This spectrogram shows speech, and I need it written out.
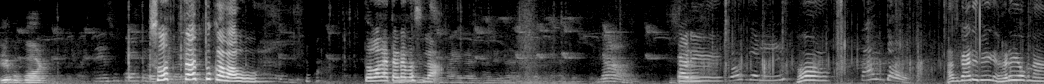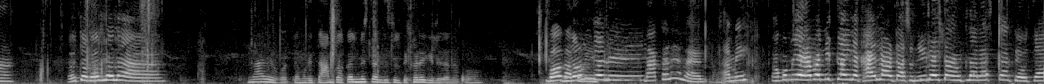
ए पोपट. स्वतः तू का भाऊ? तो बघा तडे बसला. गाडी. हो. आज गाडी दे हडे योग ना. नाही होत मग ते आमका कलमिस्तार दिसेल ते खडे गेले जाणार हो. बघ आपली नाका नाही माहीत. आम्ही अगो मी ह्या निघता खायला होता असं निघायचा उठला रस्ता ठेवता.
